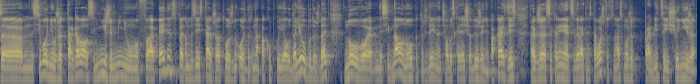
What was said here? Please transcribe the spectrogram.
э, сегодня уже торговался ниже минимумов а, пятницы, поэтому здесь также отложенный ордер на покупку я удалил. Буду ждать нового сигнала, нового подтверждения начала восходящего движения. Пока здесь также сохраняется вероятность того, что цена сможет пробиться еще ниже.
